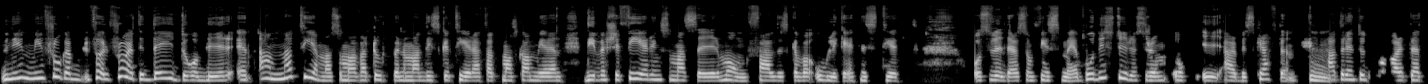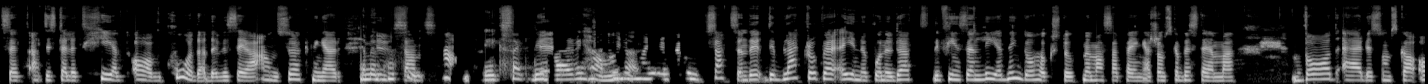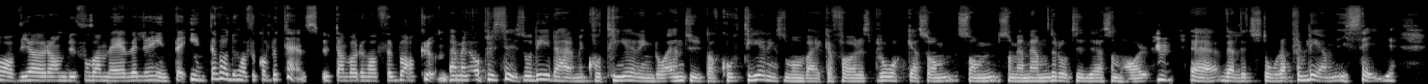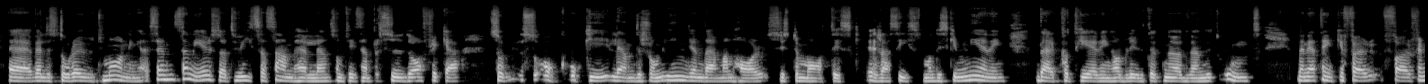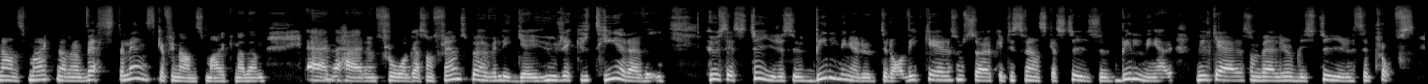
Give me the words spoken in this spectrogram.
Men min fråga, följdfråga till dig då blir ett annat tema som har varit uppe när man diskuterat att man ska ha mer en diversifiering som man säger, mångfald, det ska vara olika etnicitet och så vidare som finns med både i styrelserum och i arbetskraften. Mm. Hade det inte då varit ett sätt att istället helt avkoda, det vill säga ansökningar ja, utan namn? Exakt, det är där vi hamnar. Det, det Blackrock är inne på nu är att det finns en ledning då högst upp med massa pengar som ska bestämma vad är det som ska avgöra om du får vara med eller inte. Inte vad du har för kompetens utan vad du har för bakgrund. Ja, men, och precis, och det är det här med kvotering då, en typ av kvotering som de verkar förespråka som, som, som jag nämnde då tidigare som har mm. eh, väldigt stora problem i sig. Eh, väldigt stora utmaningar. Sen, sen är det så att vissa samhällen som till exempel Sydafrika så, så, och, och i länder som Indien där man har systematisk rasism och diskriminering där kvotering har blivit ett nödvändigt ont. Men jag tänker för, för finansmarknaden, den västerländska finansmarknaden är mm. det här en fråga som främst behöver ligga i hur rekryterar vi? Hur ser styrelseutbildningar ut idag? Vilka är det som söker till svenska styrelseutbildningar? Vilka är det som som väljer att bli styrelseproffs.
